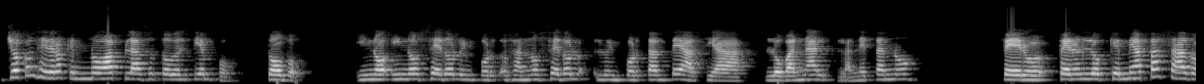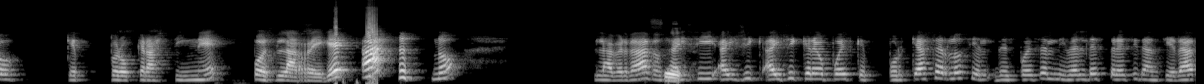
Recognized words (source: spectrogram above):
yo considero que no aplazo todo el tiempo todo y no y no cedo lo import, o sea, no cedo lo, importante hacia lo banal, la neta no. Pero pero en lo que me ha pasado que procrastiné, pues la regué, ¿no? La verdad, o sea, ahí sí, ahí sí, ahí sí creo pues que por qué hacerlo si el, después el nivel de estrés y de ansiedad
